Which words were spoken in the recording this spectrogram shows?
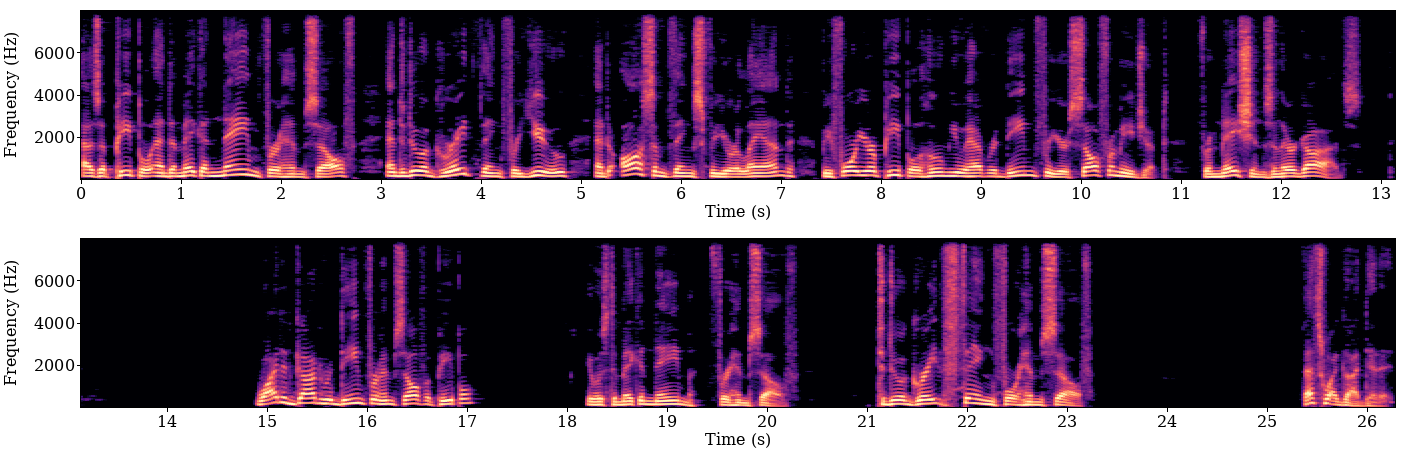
as a people and to make a name for himself and to do a great thing for you and awesome things for your land before your people whom you have redeemed for yourself from Egypt, from nations and their gods. Why did God redeem for himself a people? It was to make a name for himself, to do a great thing for himself, that's why God did it.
